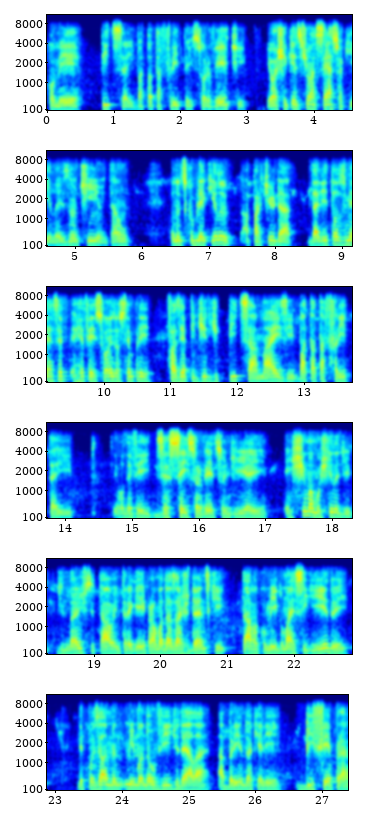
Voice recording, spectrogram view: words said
comer pizza e batata frita e sorvete, eu achei que eles tinham acesso àquilo, eles não tinham. Então, quando eu descobri aquilo, a partir da, dali, todas as minhas refeições eu sempre fazia pedido de pizza a mais e batata frita e eu levei 16 sorvetes um dia e enchi uma mochila de, de lanches e tal, entreguei para uma das ajudantes que estava comigo mais seguido e depois ela me mandou o vídeo dela abrindo aquele buffet para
